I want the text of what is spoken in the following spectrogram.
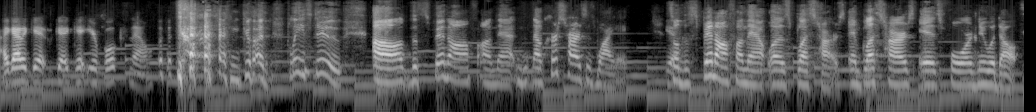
I gotta get get, get your books now. Good, please do. Uh, the spinoff on that now, Cursed Hearts is YA. Yeah. So the spinoff on that was Blessed Hearts, and Blessed Hearts is for new adults,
